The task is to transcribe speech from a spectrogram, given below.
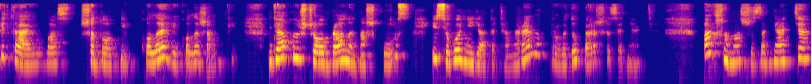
Вітаю вас, шановні колеги колежанки. Дякую, що обрали наш курс. І сьогодні я, Тетяна Ремах, проведу перше заняття. Перше наше заняття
